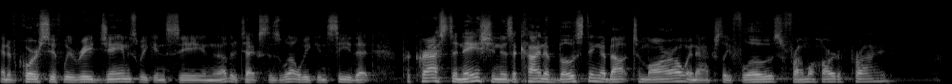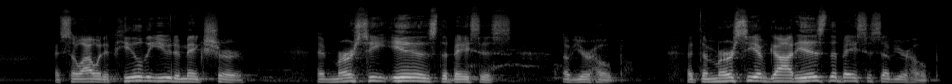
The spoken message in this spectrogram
And of course, if we read James, we can see, in another text as well, we can see that procrastination is a kind of boasting about tomorrow and actually flows from a heart of pride. And so I would appeal to you to make sure that mercy is the basis of your hope, that the mercy of God is the basis of your hope.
